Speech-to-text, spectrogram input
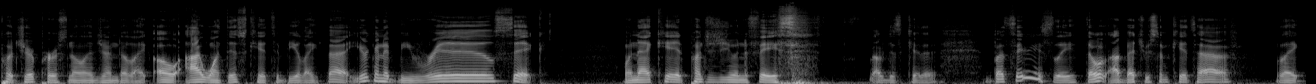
put your personal agenda like, oh, I want this kid to be like that. You're going to be real sick when that kid punches you in the face. I'm just kidding. But seriously, though, I bet you some kids have. Like,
